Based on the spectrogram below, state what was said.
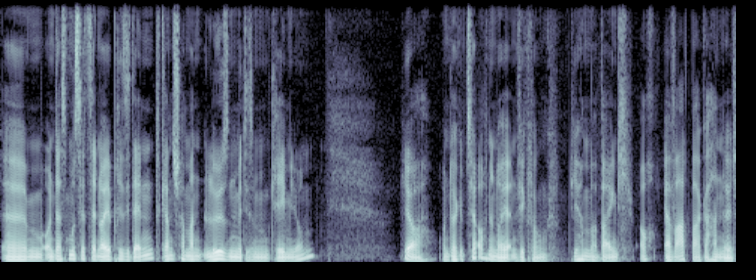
Ähm, und das muss jetzt der neue Präsident ganz charmant lösen mit diesem Gremium. Ja, und da gibt es ja auch eine neue Entwicklung. Die haben aber eigentlich auch erwartbar gehandelt.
